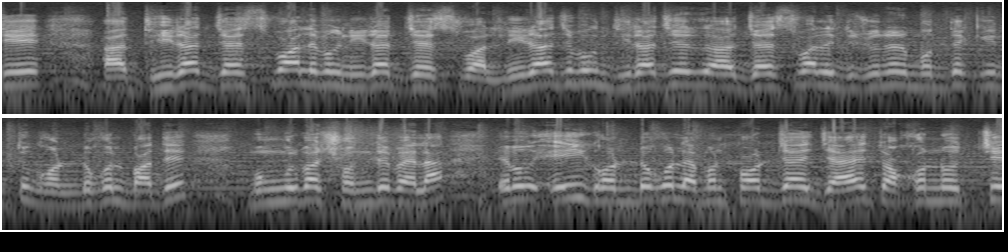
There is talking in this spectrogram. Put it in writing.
যে ধীরাজ জয়সওয়াল এবং নীরাজ জয়সওয়াল। নীরাজ এবং ধীরাজের জয়সওয়াল এই দুজনের মধ্যে কিন্তু গণ্ডগোল বাঁধে মঙ্গলবার সন্ধ্যেবেলা এবং এই গণ্ডগোল এমন পর্যায়ে যায়, তখন হচ্ছে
